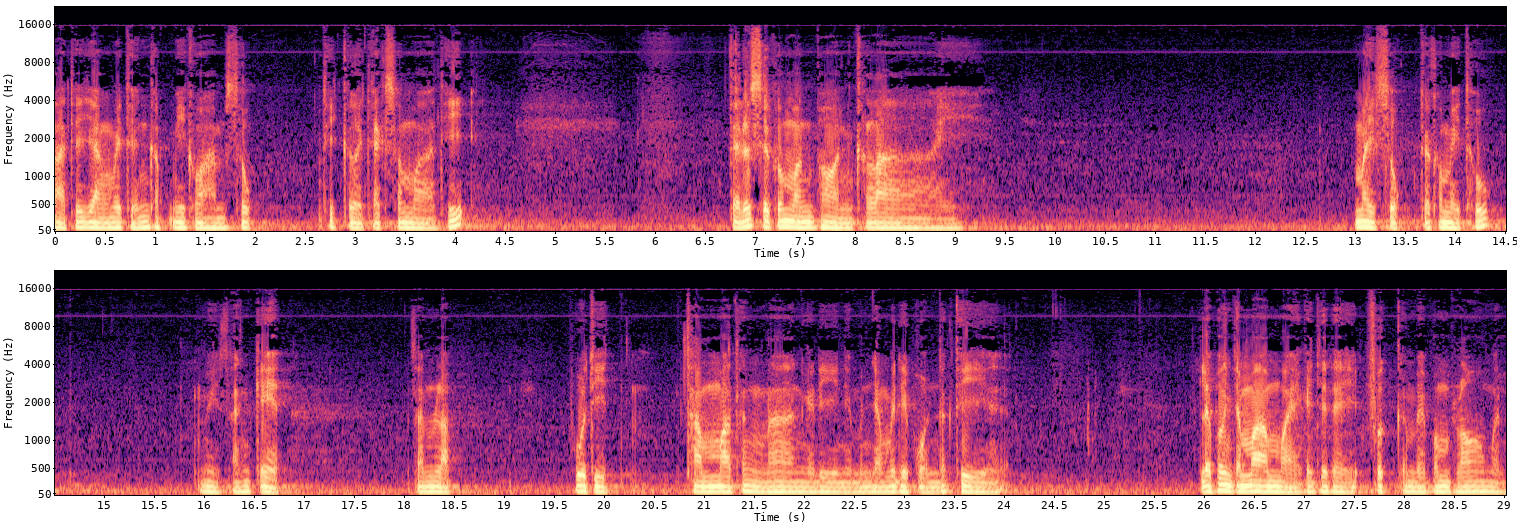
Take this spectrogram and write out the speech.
อาจจะยังไม่ถึงกับมีความสุขที่เกิดจากสมาธิ แต่รู้สึกว่ามันผ่อนคลาย ไม่สุขแต่ก็ไม่ทุกข์ มีสังเกตสำหรับผู้ที่ ทำมาตั้งนานก็ดีเนี่ยมันยังไม่ได้ผลสักทีนะแล้วเพิ่งจะมาใหม่ก็จะได้ฝึกกันไปพร้อมๆกัน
